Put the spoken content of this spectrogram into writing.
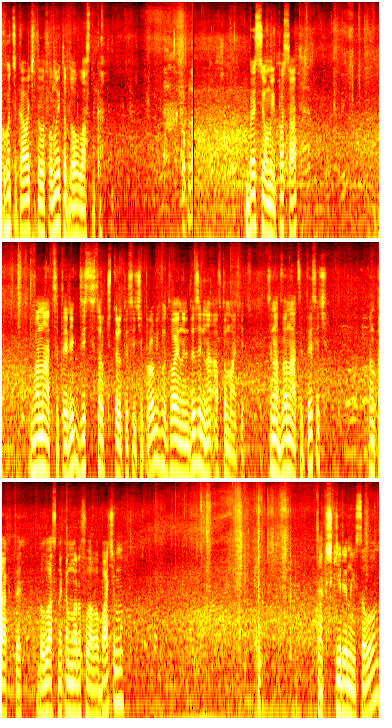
Кого цікавить, телефонуйте до власника. Б7 Passat. 12 рік, 244 тисячі пробігу, 2.0 дизель на автоматі. Ціна 12 тисяч. Контакти до власника Мирослава бачимо. Так, шкіряний салон.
